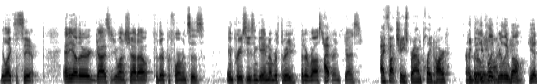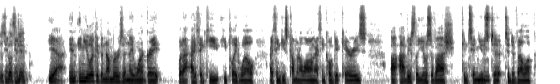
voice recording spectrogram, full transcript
You like to see it. Any other guys that you want to shout out for their performances in preseason game number three that are roster I- fringe guys? I thought Chase Brown played hard. He, did, he played really well. He had his And- best and- game. Yeah, and, and you look at the numbers and they weren't great, but I, I think he he played well. I think he's coming along. I think he'll get carries. Uh, obviously, Yosavash continues to to develop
